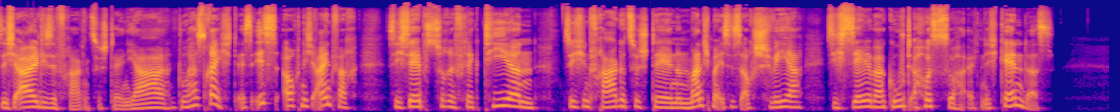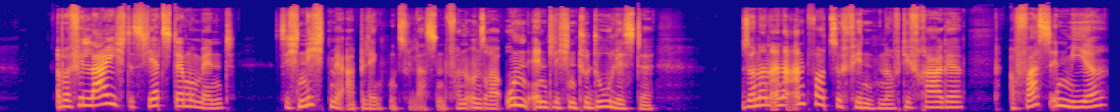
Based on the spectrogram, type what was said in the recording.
sich all diese Fragen zu stellen, ja, du hast recht, es ist auch nicht einfach, sich selbst zu reflektieren, sich in Frage zu stellen und manchmal ist es auch schwer, sich selber gut auszuhalten. Ich kenne das. Aber vielleicht ist jetzt der Moment, sich nicht mehr ablenken zu lassen von unserer unendlichen To-Do-Liste, sondern eine Antwort zu finden auf die Frage, auf was in mir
